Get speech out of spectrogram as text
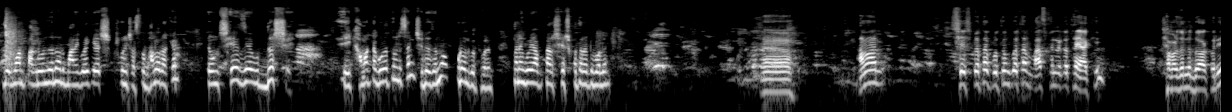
যে মহান পাগরঞ্জন আর মানিক ভাইকে শরীর স্বাস্থ্য ভালো রাখেন এবং সে যে উদ্দেশ্যে এই খামারটা গড়ে তুলেছেন, সেটা যেন পূরণ করতে পারেন। মানিক ভাই আপনার শেষ কথাটা একটু বলেন। আমার শেষ কথা, প্রথম কথা, মাঝখানের কথা একই। সবার জন্য দোয়া করি।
